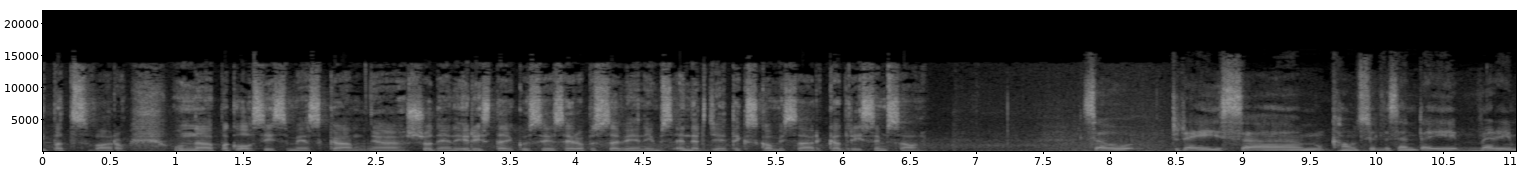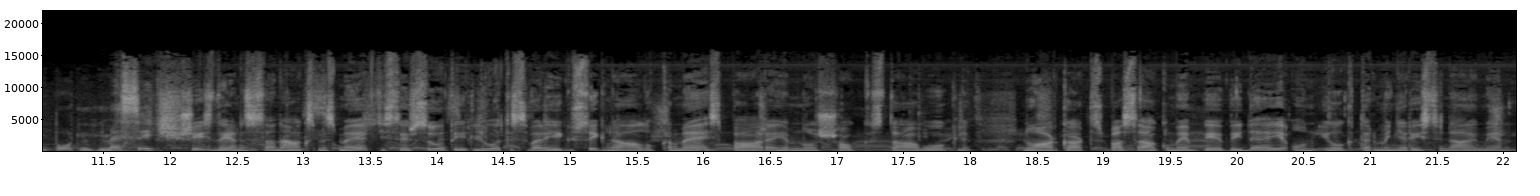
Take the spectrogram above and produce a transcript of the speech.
īpatsvaru. Un, uh, paklausīsimies, kā uh, šodien ir izteikusies Eiropas Savienības enerģētikas komisāra Kadrija Simpsona. So Šīs dienas sanāksmes mērķis ir sūtīt ļoti svarīgu signālu, ka mēs pārējam no šoka stāvokļa, no ārkārtas pasākumiem pie vidēja un ilgtermiņa risinājumiem.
